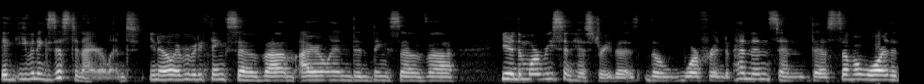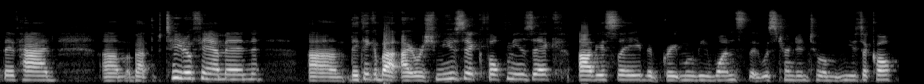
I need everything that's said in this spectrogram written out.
even exist in Ireland. You know, everybody thinks of um, Ireland and thinks of, uh, you know, the more recent history, the, the war for independence and the civil war that they've had, um, about the potato famine. Um, they think about Irish music, folk music, obviously, the great movie Once that was turned into a musical.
